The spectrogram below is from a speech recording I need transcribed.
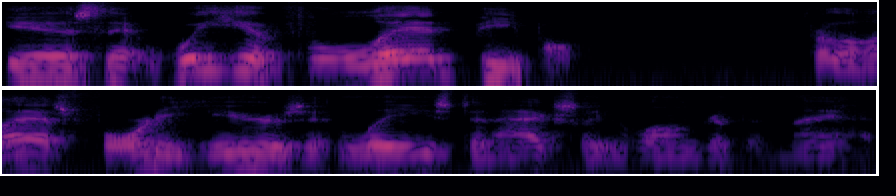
is that we have led people for the last 40 years at least, and actually longer than that,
